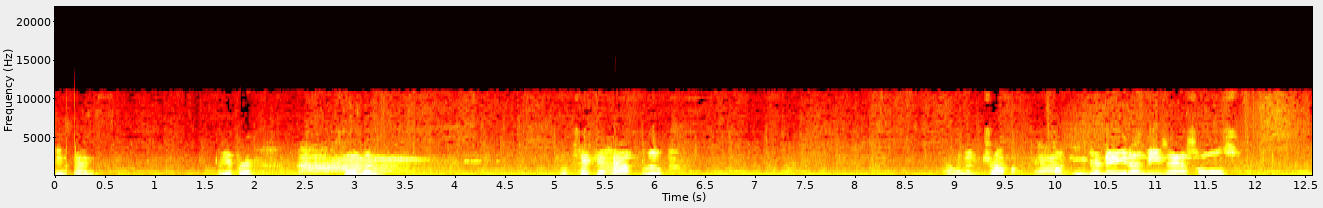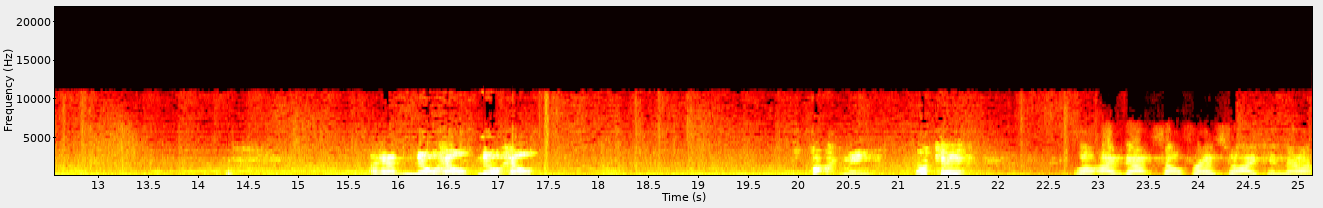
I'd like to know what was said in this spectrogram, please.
behind. Reaper, seven. We'll take a half loop. I'm gonna drop a Yeah. fucking grenade on these assholes. I have no health, no health. Fuck me. Okay, Well, I've got self res, so I can uh,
